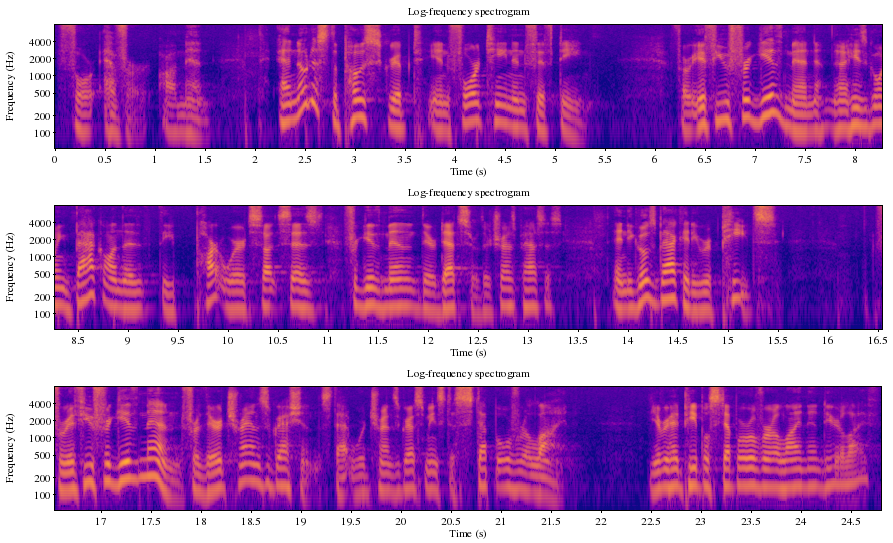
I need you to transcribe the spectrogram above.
forever. Amen. And notice the postscript in 14 and 15. For if you forgive men, now he's going back on the, the part where it says, forgive men their debts or their trespasses. And he goes back and he repeats, for if you forgive men for their transgressions, that word transgress means to step over a line. You ever had people step over a line into your life?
